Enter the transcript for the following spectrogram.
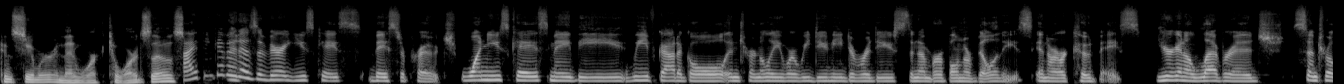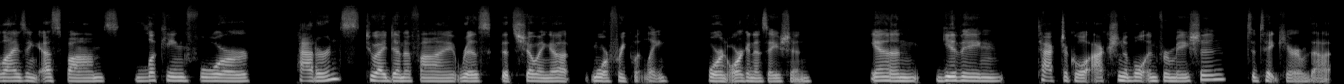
consumer and then work towards those? I think of it as a very use case based approach. One use case may be we've got a goal internally where we do need to reduce the number of vulnerabilities in our code base. You're going to leverage centralizing SBOMs, looking for patterns to identify risk that's showing up more frequently for an organization and giving tactical, actionable information to take care of that.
